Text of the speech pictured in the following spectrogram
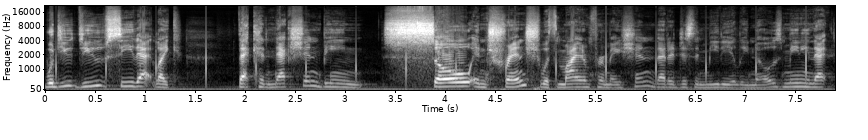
Would you do you see that like that connection being so entrenched with my information that it just immediately knows, meaning that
